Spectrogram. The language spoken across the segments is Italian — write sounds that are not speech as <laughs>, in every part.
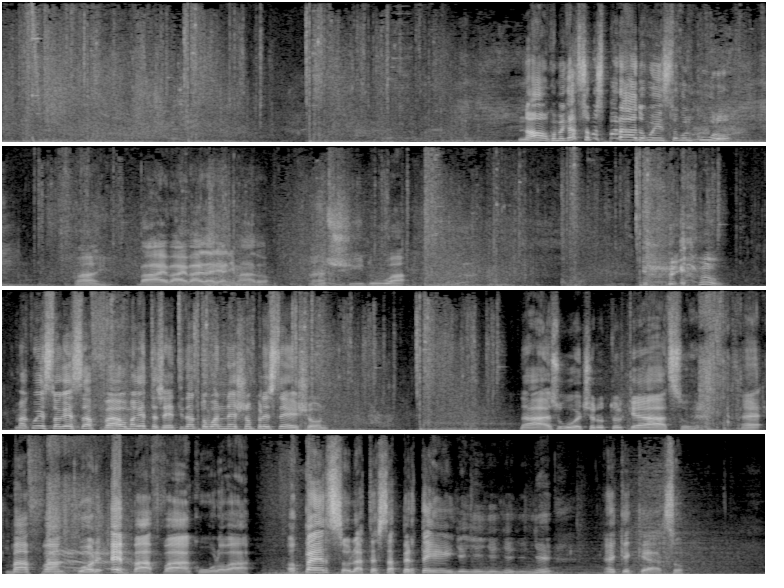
No, come cazzo mi ha sparato questo col culo? Vai Vai, vai, vai, da rianimato Acci tua <coughs> Ma questo che sta a fare? Oh, ma che te senti? Tanto One Nation PlayStation Dai, su, e ci rotto il cazzo Eh, vaffancuore E vaffanculo, va Ho perso, la testa per te e che cazzo.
